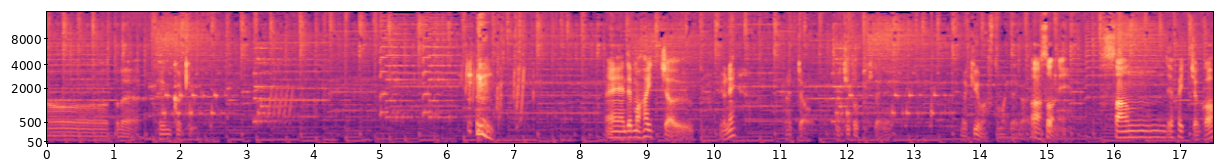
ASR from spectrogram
あーっとね、変化球。えー、でも入っちゃうよね。入っちゃおう。1取ってきたいね。野球マス止まりたいから。あ、そうね。3で入っちゃうか？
